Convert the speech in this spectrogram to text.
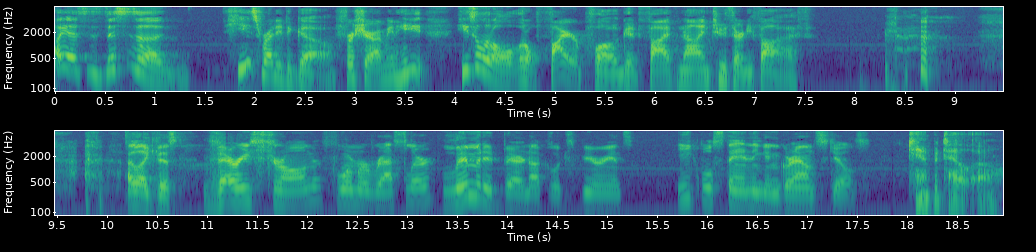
Oh yeah, this is this is a he's ready to go for sure. I mean he he's a little little fire plug at 5'9", 235. I like this. Very strong former wrestler, limited bare knuckle experience, equal standing and ground skills. Campitello.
